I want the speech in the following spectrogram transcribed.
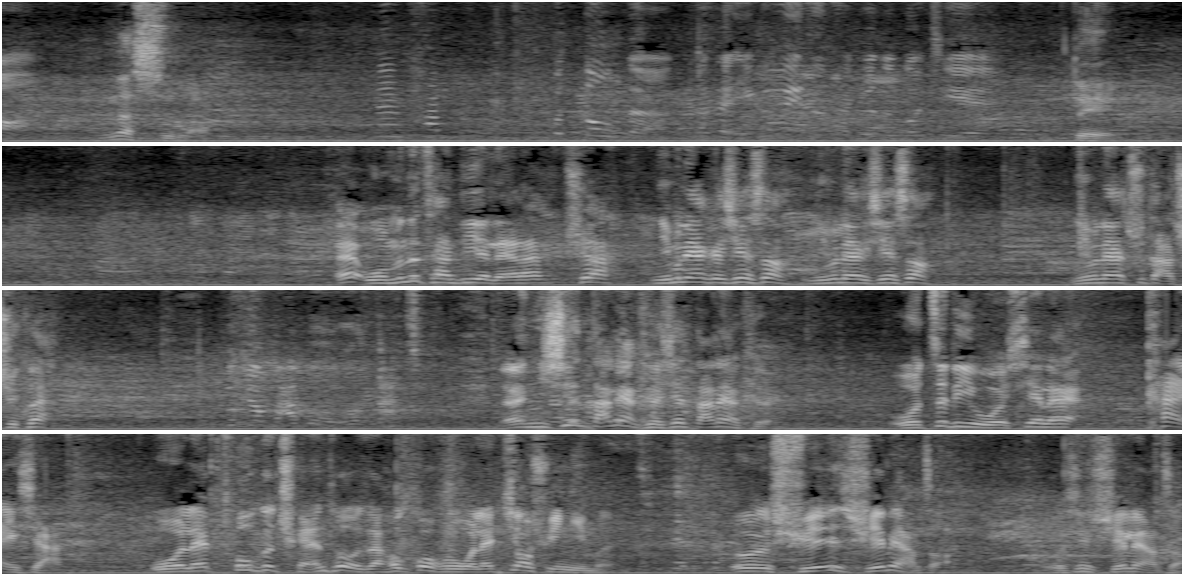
好，那是了，但是他不动的，他在一个位置他就能够接。对。哎，我们的场地也来了，去啊！你们两个先上，你们两个先上，你们俩去打去，快！不叫马宝，我打击。哎，你先打两颗，先打两颗。我这里我先来看一下，我来偷个拳头，然后过会儿我来教训你们。呃，学学两招，我先学两招。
